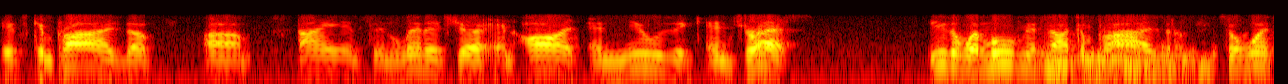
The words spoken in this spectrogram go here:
it's comprised of um, science and literature and art and music and dress. These are what movements are comprised of. So once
